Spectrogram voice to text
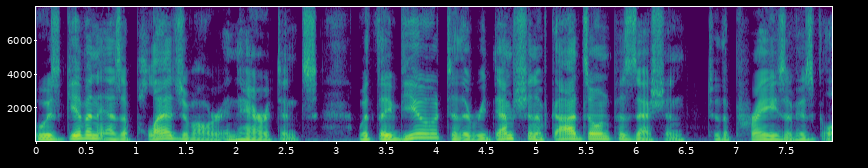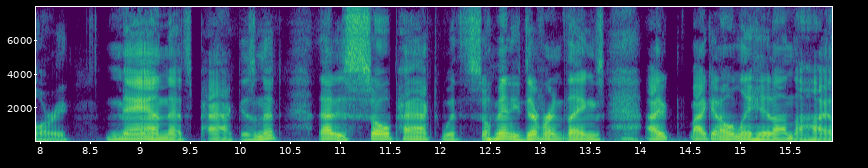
who is given as a pledge of our inheritance, with a view to the redemption of God's own possession to the praise of his glory. Man, that's packed, isn't it? That is so packed with so many different things. I I can only hit on the high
